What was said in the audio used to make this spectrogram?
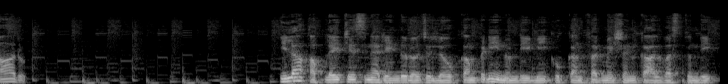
ఆరు. ఇలా అప్లై చేసిన రెండు రోజుల్లో కంపెనీ నుండి మీకు కన్ఫర్మేషన్ కాల్ వస్తుంది.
